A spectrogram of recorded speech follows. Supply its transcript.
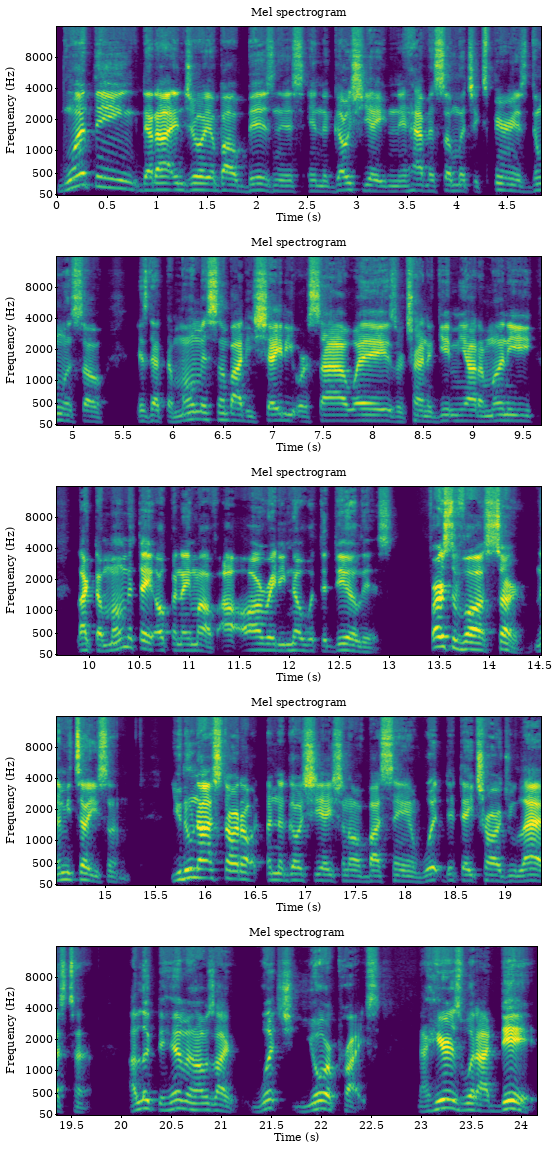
One thing that I enjoy about business and negotiating and having so much experience doing so is that the moment somebody's shady or sideways or trying to get me out of money, like the moment they open their mouth, I already know what the deal is. First of all, sir, let me tell you something. You do not start a negotiation off by saying, What did they charge you last time? I looked at him and I was like, What's your price? Now, here's what I did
